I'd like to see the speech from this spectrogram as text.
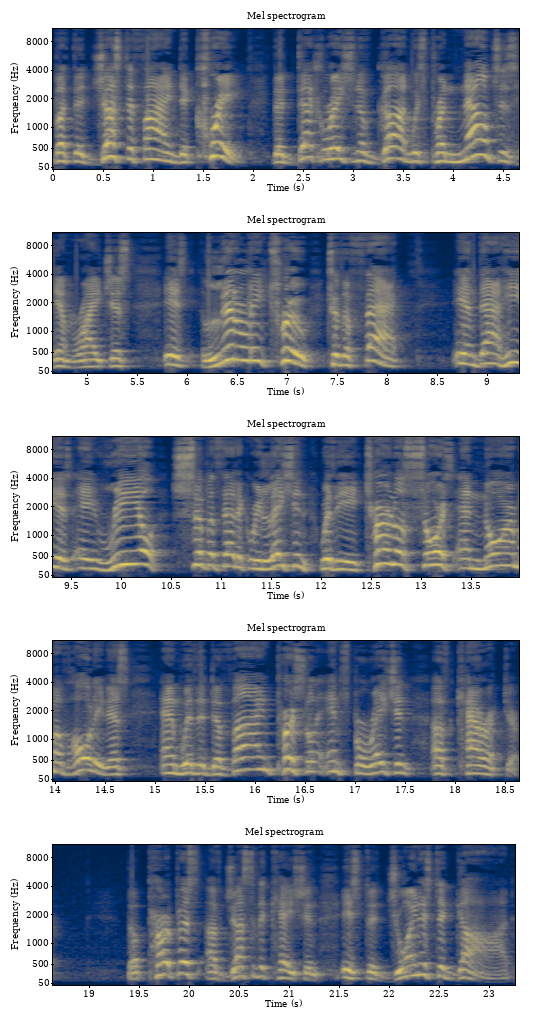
but the justifying decree, the declaration of God which pronounces him righteous, is literally true to the fact in that he is a real sympathetic relation with the eternal source and norm of holiness and with the divine personal inspiration of character. The purpose of justification is to join us to God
